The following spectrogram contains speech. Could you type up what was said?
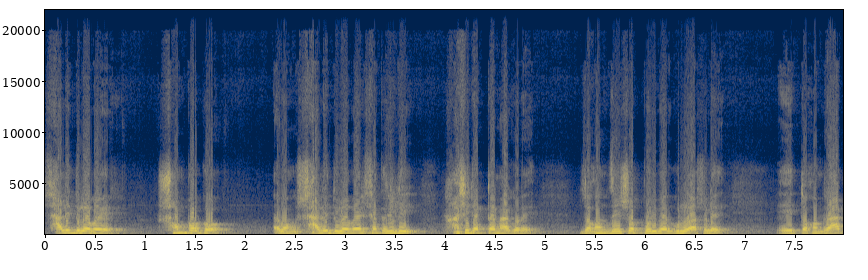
শালি দুলাভাইয়ের সম্পর্ক এবং শালি দুলাভাইয়ের সাথে যদি হাসি ঠাট্টা না করে, যখন যেসব পরিবারগুলো আসলে এই তখন রাগ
